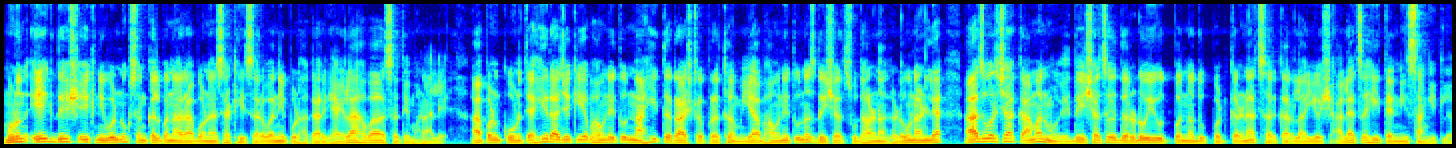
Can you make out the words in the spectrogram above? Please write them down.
म्हणून एक देश एक निवडणूक संकल्पना राबवण्यासाठी सर्वांनी पुढाकार घ्यायला हवा असं ते म्हणाले. आपण कोणत्याही राजकीय भावनेतून नाही तर राष्ट्रप्रथम या भावनेतूनच देशात सुधारणा घडवून आणल्या. आजवरच्या कामांमुळे देशाचं दरडोई उत्पन्न दुप्पट करण्यात सरकारला यश आल्याचंही त्यांनी सांगितलं.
